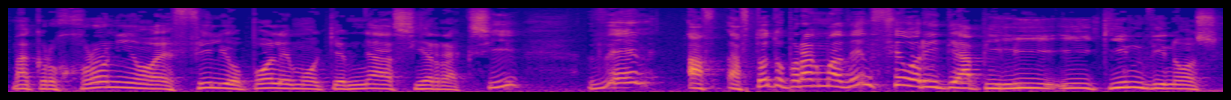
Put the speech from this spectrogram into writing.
μακροχρόνιο εφήλιο πόλεμο και μια σύρραξη, δεν αυτό το πράγμα δεν θεωρείται απειλή ή κίνδυνος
